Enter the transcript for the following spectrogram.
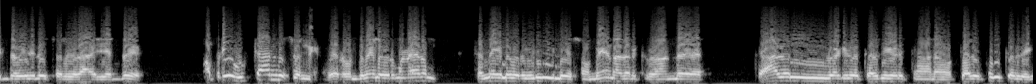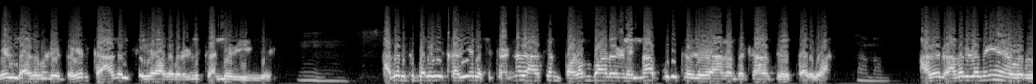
இந்த வயதிலே சொல்கிறாய் என்று அப்படியே உட்கார்ந்து சொன்னேன். வேற ஒன்று மேல ஒரு மணி நேரம் சென்னையில ஒரு விடுதியிலே சொன்னேன். அதற்கு அந்த காதல் வடிவ கவிதைகளுக்கான பல புது கவிதைகள் அதனுடைய பெயர் காதல் செய்யாதவர்கள் கல்லறியுங்கள். அதற்கு பிறகு கவியரசு கண்ணதாசன் பழம்பாடல்கள் எல்லாம் புது கவிதையாக அந்த காலத்தில் தருவார். ஆமாம். அவர் அவரிடமே ஒரு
